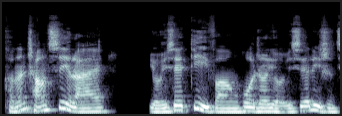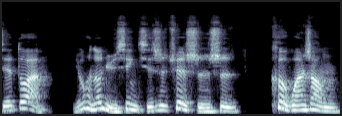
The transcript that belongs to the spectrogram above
可能长期以来有一些地方或者有一些历史阶段。有很多女性其实确实是客观上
